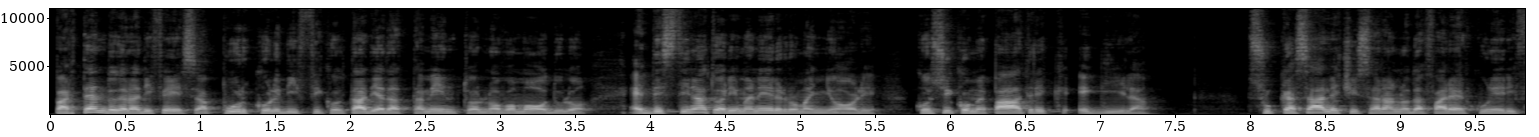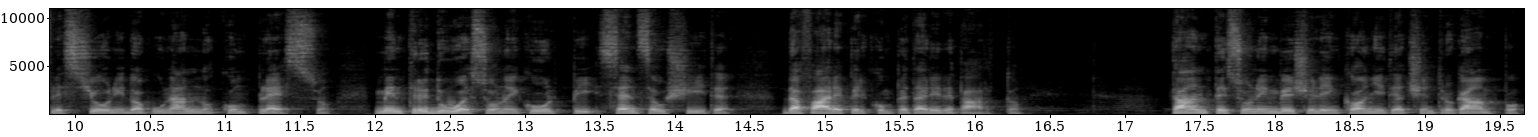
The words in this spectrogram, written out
Partendo dalla difesa, pur con le difficoltà di adattamento al nuovo modulo, è destinato a rimanere Romagnoli, così come Patrick e Ghila. Su Casale ci saranno da fare alcune riflessioni dopo un anno complesso, mentre due sono i colpi, senza uscite, da fare per completare il reparto. Tante sono invece le incognite a centrocampo,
